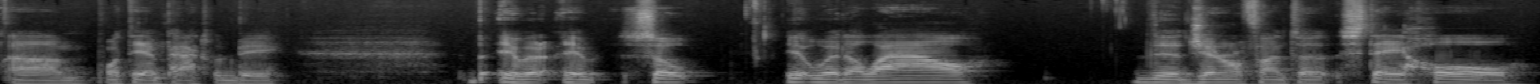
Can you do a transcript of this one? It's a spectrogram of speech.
um, what the impact would be. It would, it, so it would allow the general fund to stay whole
